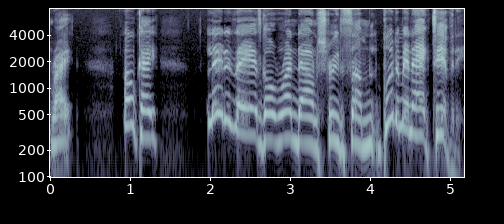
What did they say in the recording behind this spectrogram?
right? Okay, let his ass go run down the street or something. Put him in activity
